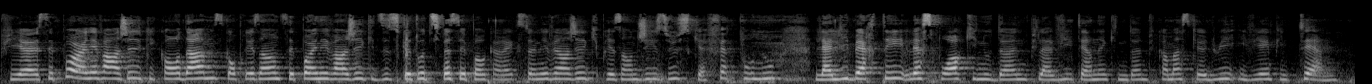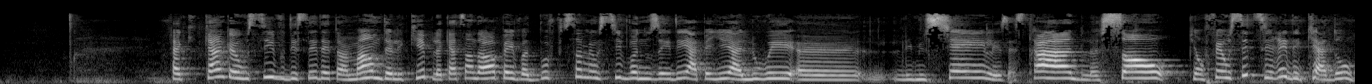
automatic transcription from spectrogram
Puis euh, c'est pas un évangile qui condamne ce qu'on présente, c'est pas un évangile qui dit ce que toi tu fais c'est pas correct, c'est un évangile qui présente Jésus, ce qu'il a fait pour nous, la liberté, l'espoir qu'il nous donne, puis la vie éternelle qu'il nous donne, puis comment est-ce que lui il vient puis il t'aime. Fait que quand que aussi vous décidez d'être un membre de l'équipe, le 400 dollars paye votre bouffe, tout ça, mais aussi va nous aider à payer, à louer euh, les musiciens, les estrades, le son, puis on fait aussi tirer des cadeaux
